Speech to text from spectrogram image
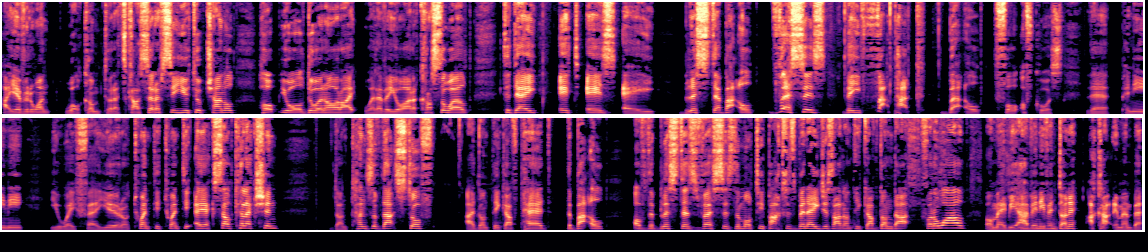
Hi everyone, welcome to Red Scouser FC YouTube channel. Hope you all doing alright wherever you are across the world. Today it is a blister battle versus the Fat Pack battle for, of course, the Panini UEFA Euro 2020 AXL collection. Done tons of that stuff. I don't think I've paired the battle of the blisters versus the multi-packs has been ages. I don't think I've done that for a while. Or maybe I haven't even done it. I can't remember.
